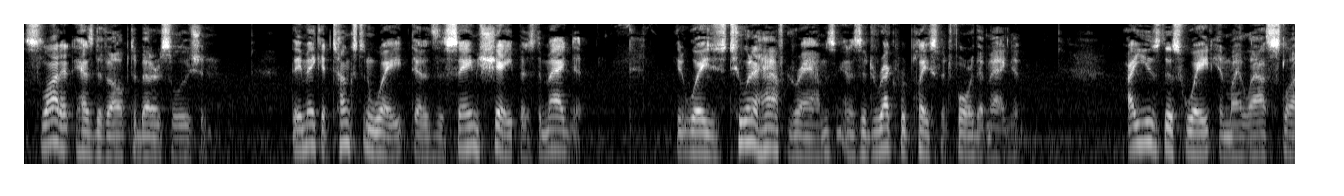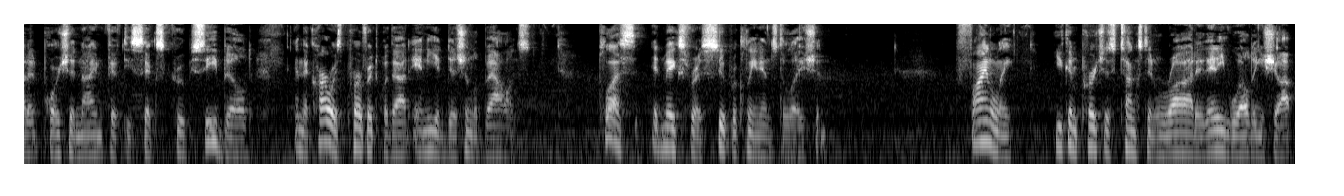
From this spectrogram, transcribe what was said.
Slot-it has developed a better solution. They make a tungsten weight that is the same shape as the magnet. It weighs 2.5 grams and is a direct replacement for the magnet. I used this weight in my last Slot-it Porsche 956 Group C build and the car was perfect without any additional balance. Plus, it makes for a super clean installation. Finally, you can purchase tungsten rod at any welding shop.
